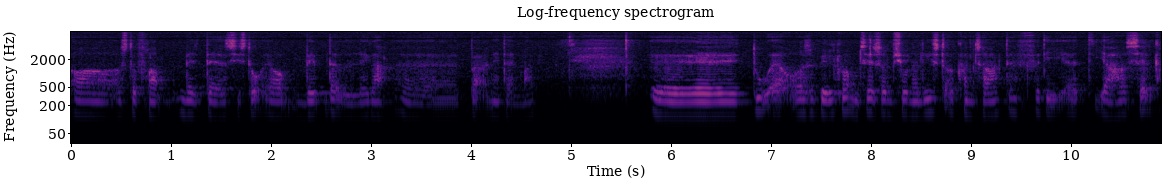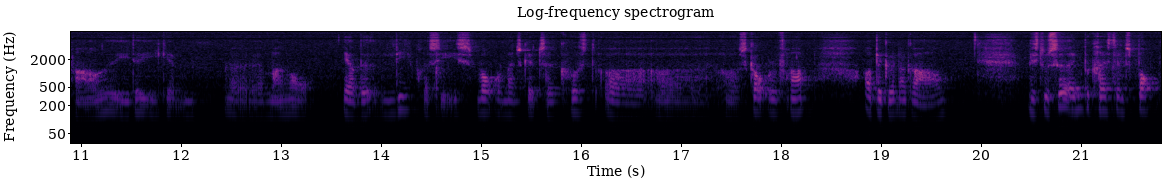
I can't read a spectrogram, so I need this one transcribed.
og, og stå frem med deres historie om, hvem der ødelægger øh, børn i Danmark. Øh, du er også velkommen til som journalist at kontakte, fordi at jeg har selv gravet i det igennem øh, mange år. Jeg ved lige præcis, hvor man skal tage kost og, og, og skovl frem og begynde at grave. Hvis du sidder inde på Christiansborg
